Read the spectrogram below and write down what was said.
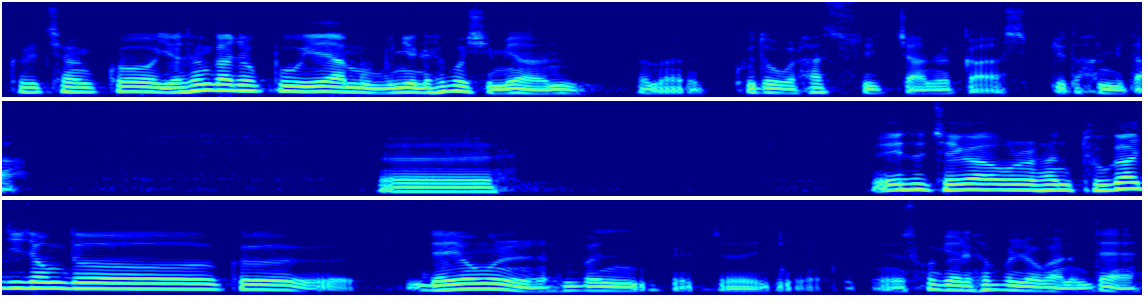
그렇지 않고 여성가족부에 한번 문의를 해보시면 아마 구독을 할 수 있지 않을까 싶기도 합니다. 어, 여기서 제가 오늘 한 두 가지 정도 그 내용을 한번 그 저기 소개를 해보려고 하는데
